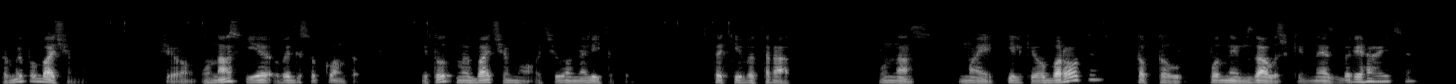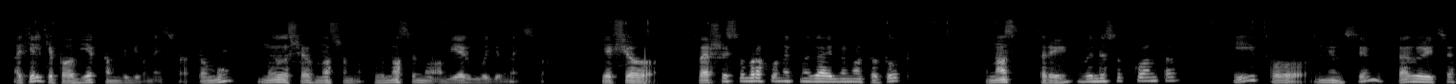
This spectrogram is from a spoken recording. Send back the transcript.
то ми побачимо, що у нас є види субконту. І тут ми бачимо оцю аналітику. Статті витрат у нас має тільки обороти, тобто по ним залишки не зберігаються, а тільки по об'єктам будівництва. Тому ми лише вносимо, вносимо об'єкт будівництва. Якщо перший субрахунок ми зайдемо, то тут у нас три види субконта, і по ним всім вказується,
